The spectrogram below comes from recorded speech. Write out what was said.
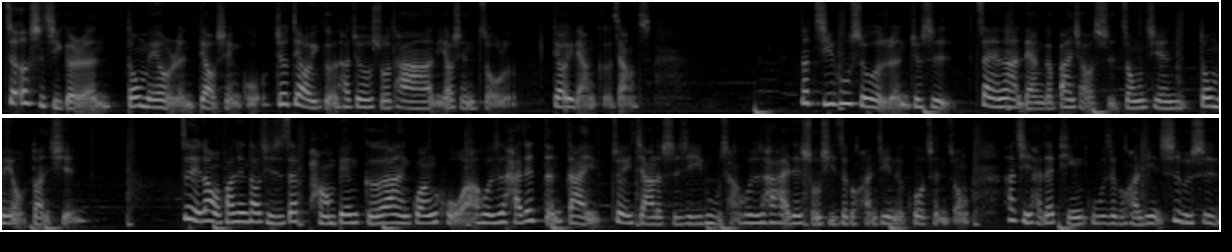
这二十几个人都没有人掉线过，就掉一个，他就说他要先走了，掉一两个这样子。那几乎所有的人就是在那两个半小时中间都没有断线，这也让我发现到，其实，在旁边隔岸观火啊，或者是还在等待最佳的时机入场，或者是他还在熟悉这个环境的过程中，他其实还在评估这个环境是不是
